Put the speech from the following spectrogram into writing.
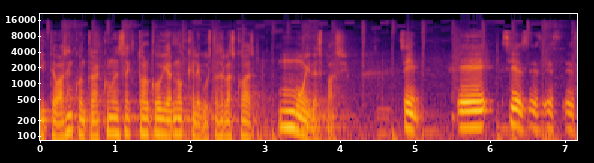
y te vas a encontrar con un sector gobierno que le gusta hacer las cosas muy despacio. Sí, eh, sí, es, es, es,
